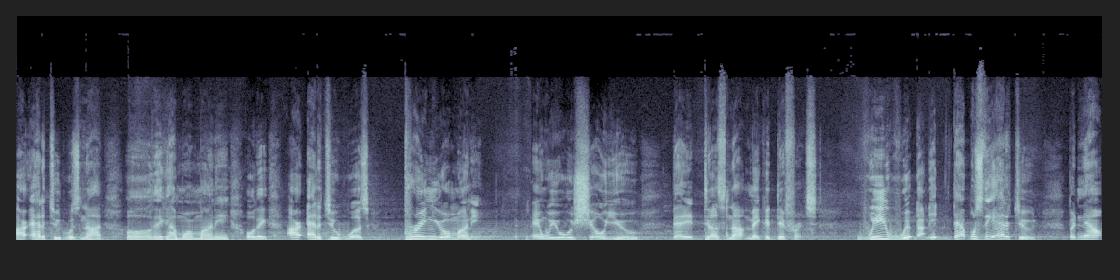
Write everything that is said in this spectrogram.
our attitude was not, oh, they got more money. Oh, they, our attitude was, bring your money, and we will show you that it does not make a difference. We will, it, that was the attitude. But now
